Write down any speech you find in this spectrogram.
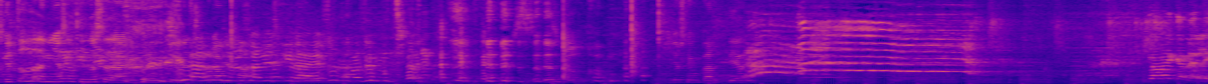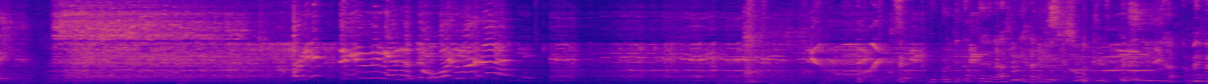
Es que todo de niños haciéndose daño. Claro, yo no sabía que era eso, no me hace mucha gracia. Yo soy imparcial. Por qué te hace gracia eso? A mí me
